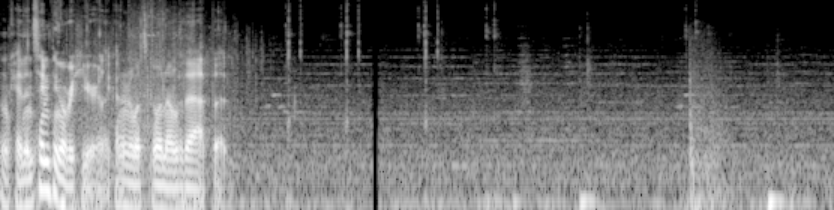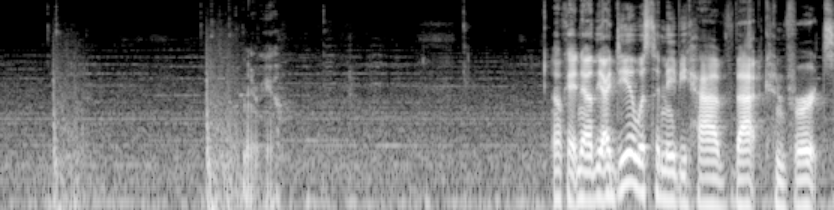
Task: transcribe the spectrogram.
Okay, then same thing over here. Like, I don't know what's going on with that, but... Okay, now the idea was to maybe have that convert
